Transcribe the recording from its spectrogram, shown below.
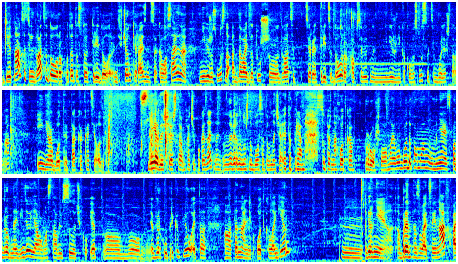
19 или 20 долларов, вот это стоит 3 доллара. Девчонки, разница колоссальная. Не вижу смысла отдавать за тушь 20-30 долларов. Абсолютно не вижу никакого смысла, тем более, что она и не работает так, как хотелось бы. Следующее, что я вам хочу показать, наверное, нужно было с этого начать. Это прям супер находка прошлого моего года, по-моему. У меня есть подробное видео, я вам оставлю ссылочку, я э, вверху прикреплю. Это э, тональник от Коллаген. Вернее, бренд называется Enough, а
